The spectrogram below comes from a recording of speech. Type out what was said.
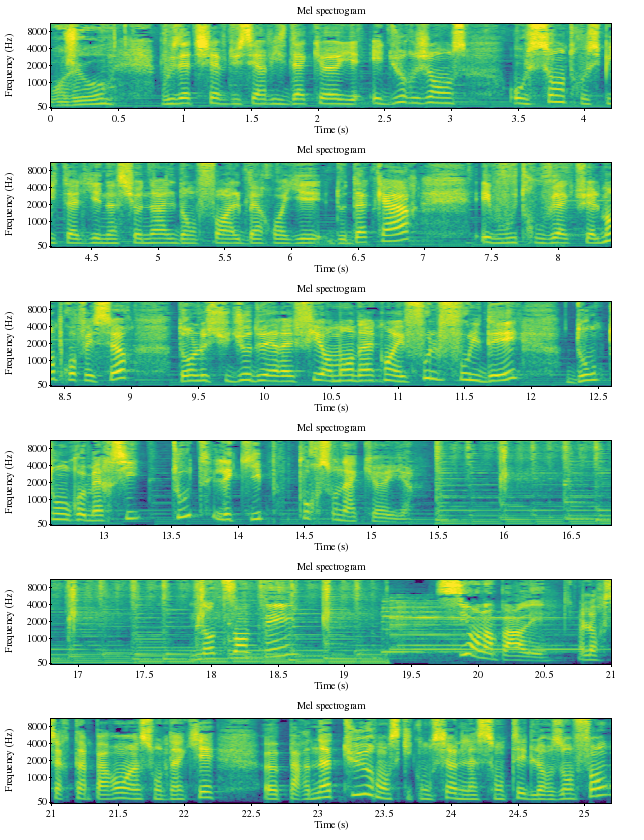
Bonjour. Vous êtes chef du service d'accueil et d'urgence au Centre hospitalier national d'enfants Albert Royer de Dakar. Et vous vous trouvez actuellement professeur dans le studio de RFI en Mandincan et Full Full Day, dont on remercie toute l'équipe pour son accueil. Notre santé si on en parlait. Alors certains parents hein, sont inquiets euh, par nature en ce qui concerne la santé de leurs enfants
